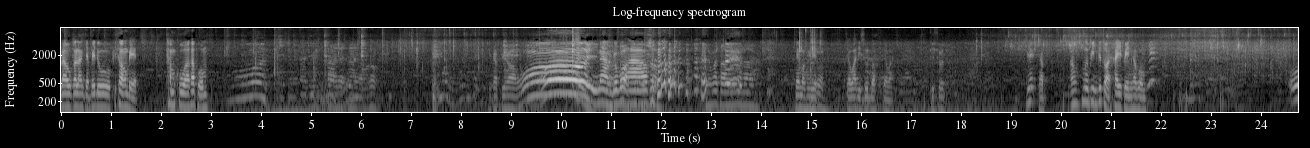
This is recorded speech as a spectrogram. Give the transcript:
เรากำลังจะไปดูพี่ทองเบสทำครัวครับผม โอ้ยตายได้ได้เอาเนาะนี่ ครับพี่น้องโอ้โอ้ยน้ำก็บ่อาบยังมาตายยังมาตายเห็นบ่พี่เบสจะว่าที่สุดบ่จะว่าที่สุดครับ เอ้ามือพินคือถอดใครเป็นครับผม โอ้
